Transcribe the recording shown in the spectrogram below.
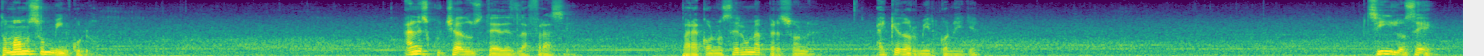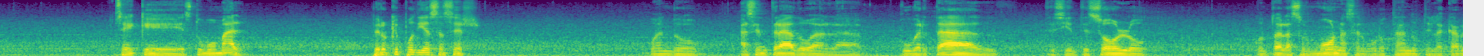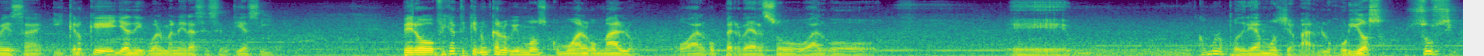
tomamos un vínculo. ¿Han escuchado ustedes la frase, para conocer a una persona hay que dormir con ella? Sí, lo sé. Sé que estuvo mal pero ¿qué podías hacer cuando has entrado a la pubertad, te sientes solo, con todas las hormonas alborotándote la cabeza? Y creo que ella de igual manera se sentía así. Pero fíjate que nunca lo vimos como algo malo, o algo perverso, o algo... Eh, ¿Cómo lo podríamos llamar? Lujurioso, sucio.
